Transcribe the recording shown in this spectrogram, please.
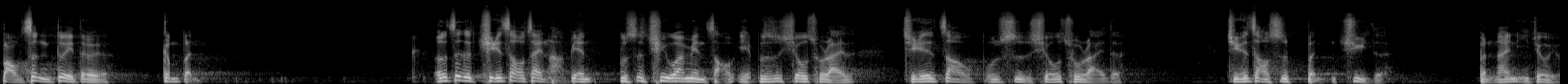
保证对的根本，而这个绝招在哪边？不是去外面找，也不是修出来的。绝招不是修出来的，绝招是本具的，本来你就有。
